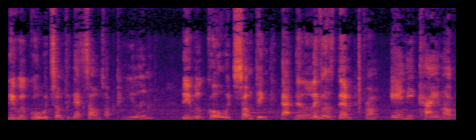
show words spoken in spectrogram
They will go with something that sounds appealing they will go with something that delivers them from any kind of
